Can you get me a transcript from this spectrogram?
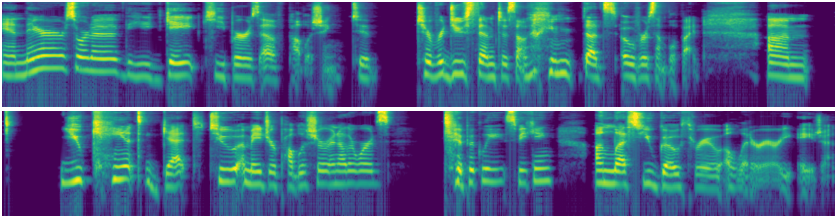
and they're sort of the gatekeepers of publishing to to reduce them to something that's oversimplified. Um, you can't get to a major publisher, in other words, typically speaking, unless you go through a literary agent.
